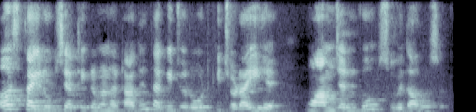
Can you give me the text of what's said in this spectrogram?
अस्थायी रूप से अतिक्रमण हटा दें ताकि जो रोड की चौड़ाई है वो आमजन को सुविधा हो सके।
